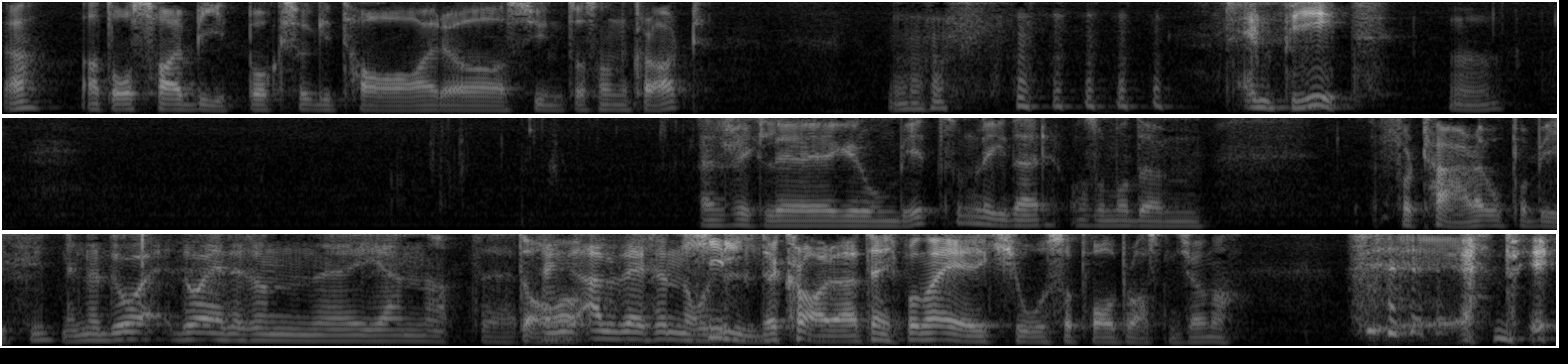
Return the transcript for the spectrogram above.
ja. At oss har beatbox og gitar og synt og sånn klart. En beat! En skikkelig grom bit som ligger der, og så må de fortelle oppå biten. Men da, da er det sånn uh, igjen at eh, Da, tenk, alle disse Norges- Hilde klarer jeg. Tenk på når Erik Kjos og Pål Plassen kommer, da. Det,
